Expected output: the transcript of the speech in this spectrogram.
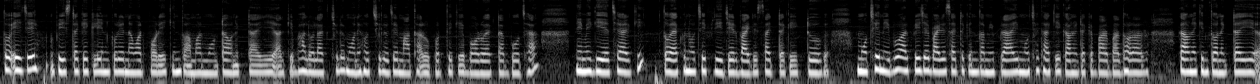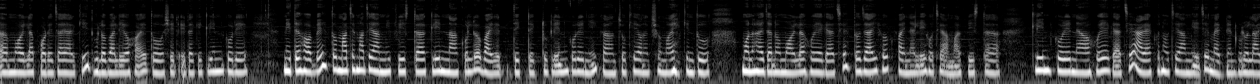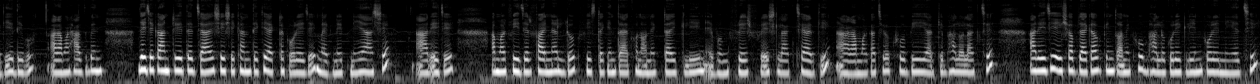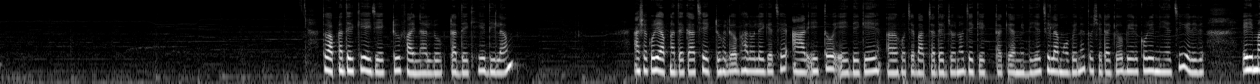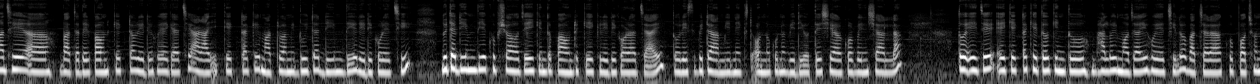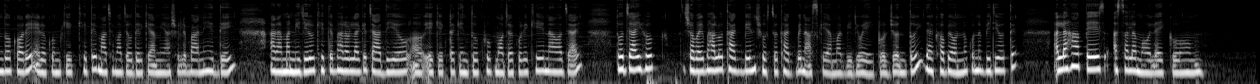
তো এই যে ফ্রিজটাকে ক্লিন করে নেওয়ার পরে কিন্তু আমার মনটা অনেকটাই আর কি ভালো লাগছিল। মনে হচ্ছিল যে মাথার উপর থেকে বড় একটা বোঝা নেমে গিয়েছে আর কি। তো এখন হচ্ছে ফ্রিজের বাইরের সাইডটাকে একটু মুছে নেব। আর ফ্রিজের বাইরের সাইডটা কিন্তু আমি প্রায় মুছে থাকি, কারণ এটাকে বারবার ধরার কারণে কিন্তু অনেকটাই ময়লা পড়ে যায় আর কি ধুলোবালিও হয়। তো সেটা এটাকে ক্লিন করে নিতে হবে। তো মাঝে মাঝে আমি ফ্রিজটা ক্লিন না করলেও বাইরের দিকটা একটু ক্লিন করে নিই। কারণ চোখে অনেক সময় কিন্তু মনে হয় যেন ময়লা হয়ে গেছে। তো যাই হোক ফাইনালি হচ্ছে আমার ফ্রিজটা ক্লিন করে নেওয়া হয়ে গেছে। আর এখন হচ্ছে আমি এই যে ম্যাগনেটগুলো লাগিয়ে দেব। আর আমার হাজব্যান্ড যে যে কান্ট্রিতে যায়, সে সেখান থেকে একটা করে এই যে ম্যাগনেট নিয়ে আসে। আর এই যে আমার ফ্রিজের ফাইনাল লুক ফ্রিজটা কিন্তু এখন অনেকটাই ক্লিন এবং ফ্রেশ ফ্রেশ লাগছে আর কি। আর আমার কাছেও খুবই আর কি ভালো লাগছে। আর এই যে এইসব জায়গাও কিন্তু আমি খুব ভালো করে ক্লিন করে নিয়েছি। তো আপনাদেরকে এই যে একটু ফাইনাল লুকটা দেখিয়ে দিলাম। আশা করি আপনাদের কাছে একটু হলেও ভালো লেগেছে। আর এই তো এই দিকে হচ্ছে বাচ্চাদের জন্য যে কেকটাকে আমি দিয়েছিলাম ওভেনে, তো সেটাকেও বের করে নিয়েছি। এর এরই মাঝে বাচ্চাদের পাউন্ড কেকটাও রেডি হয়ে গেছে। আর এই কেকটাকে মাত্র আমি দুইটা ডিম দিয়ে রেডি করেছি। দুইটা ডিম দিয়ে খুব সহজেই কিন্তু পাউন্ড কেক রেডি করা যায়। তো রেসিপিটা আমি নেক্সট অন্য কোনো ভিডিওতে শেয়ার করব ইনশাআল্লাহ। তো এই যে এই কেকটা খেতেও কিন্তু ভালোই মজাই হয়েছিল। বাচ্চারা খুব পছন্দ করে এরকম কেক খেতে। মাঝে মাঝে ওদেরকে আমি আসলে বানিয়ে দেই। আর আমার নিজেরও খেতে ভালো লাগে। চা দিয়েও এই কেকটা কিন্তু খুব মজা করে খেয়ে নেওয়া যায়। তো যাই হোক, সবাই ভালো থাকবেন, সুস্থ থাকবেন। আজকে আমার ভিডিও এই পর্যন্তই। দেখা হবে অন্য কোনো ভিডিওতে। আল্লাহ হাফেজ। আসসালামু আলাইকুম।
